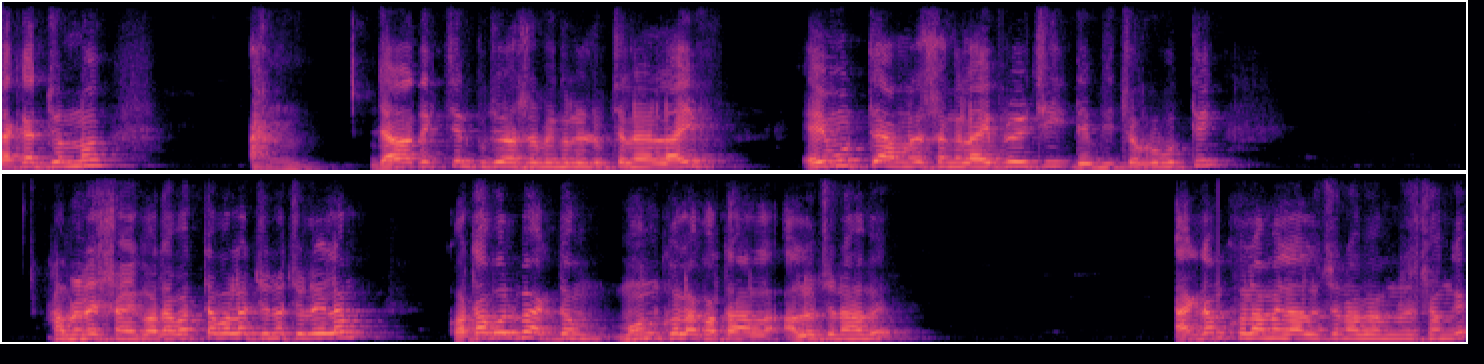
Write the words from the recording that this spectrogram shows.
দেখার জন্য। যারা দেখছেন পুজো আসর বেঙ্গল ইউটিউব চ্যানেলে লাইভ এই মুহূর্তে আপনাদের সঙ্গে লাইভ রয়েছি দেবজিৎ চক্রবর্তী। আপনাদের সঙ্গে কথাবার্তা বলার জন্য চলে এলাম। কথা বলব একদম মন খোলা কথা আলোচনা হবে। একদম খোলামেলা আলোচনা হবে আপনাদের সঙ্গে।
